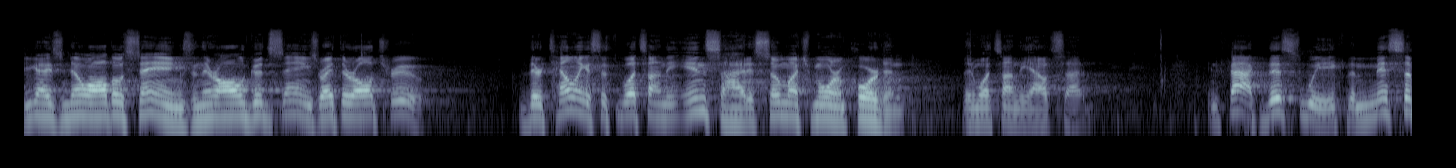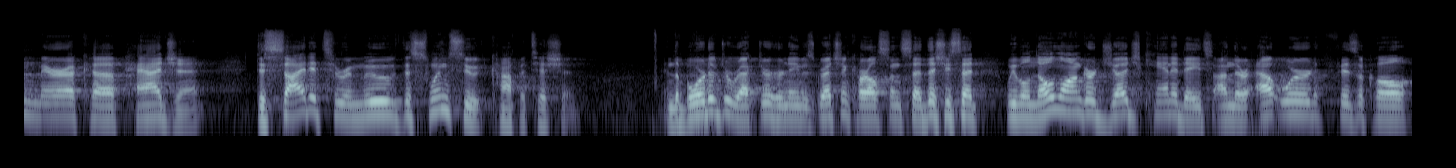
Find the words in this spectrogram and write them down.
You guys know all those sayings, and they're all good sayings, right? They're all true. They're telling us that what's on the inside is so much more important than what's on the outside. In fact, this week, the Miss America pageant decided to remove the swimsuit competition. And the board of director, her name is Gretchen Carlson, said this. She said, We will no longer judge candidates on their outward physical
